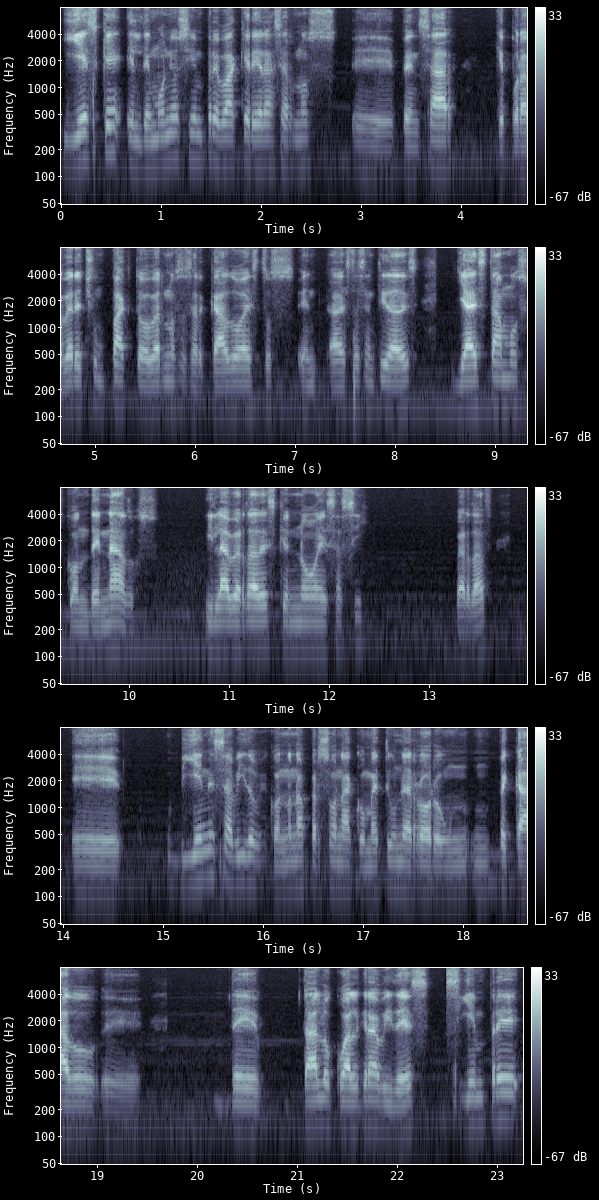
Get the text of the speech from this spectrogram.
Y es que el demonio siempre va a querer hacernos eh, pensar que por haber hecho un pacto, habernos acercado a, estos, a estas entidades, ya estamos condenados. Y la verdad es que no es así, ¿verdad? Eh, bien es sabido que cuando una persona comete un error o un, pecado eh, de tal o cual gravidez, siempre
